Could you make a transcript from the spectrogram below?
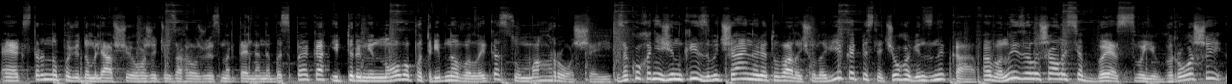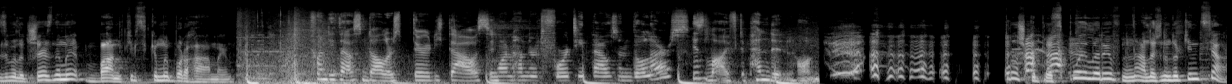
екстрено повідомляв, що його життю загрожує смертельна небезпека, і терміново потрібна велика сума грошей. Закохані жінки звичайно рятували чоловіка, після чого він зникав, а вони залишалися без своїх грошей з величезними банківськими боргами. Twenty thousand dollars, thirty thousand. $140,000. His life depended on. Трошки проспойлерив, але ж не до кінця.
